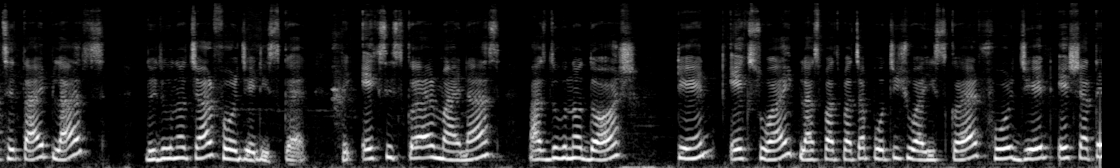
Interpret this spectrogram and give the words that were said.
আছে তাই প্লাস দুই দুগুণ চার four Z square. X square minus পাঁচ দুগুণ দশ টেন এক্স ওয়াই প্লাস পাঁচ পাঁচা পঁচিশ ওয়াই স্কোয়ার ফোর জেড এর সাথে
